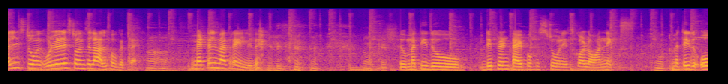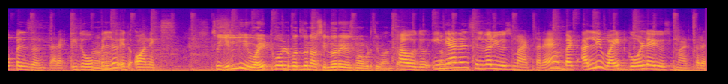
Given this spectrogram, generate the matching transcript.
ಅಲ್ಲಿ ಸ್ಟೋನ್ ಒಳ್ಳೊಳ್ಳೆ ಸ್ಟೋನ್ಸ್ ಎಲ್ಲ ಅಲ್ಲಿ ಹೋಗುತ್ತೆ. ಮೆಟಲ್ ಮಾತ್ರ ಇಲ್ಲಿದೆ. ಮತ್ತೆ ಇದು different type of stone it's called onyx ಮತ್ತೆ ಇದು ಓಪಲ್ಸ್ ಅಂತಾರೆ. ಇದು ಓಪಲ್ ಇದು ಆನೆಕ್ಸ್ ಸೊ ಇಲ್ಲಿ ವೈಟ್ ಗೋಲ್ಡ್ ಬದಲು ನಾವು ಸಿಲ್ವರ್ ಯೂಸ್ ಮಾಡ್ಬಿಡ್ತೀವ ಅಂತ. ಹೌದು. ಇಂಡಿಯಾದಲ್ಲಿ ಸಿಲ್ವರ್ ಯೂಸ್ ಮಾಡ್ತಾರೆ ಬಟ್ ಅಲ್ಲಿ ವೈಟ್ ಗೋಲ್ಡೇ ಯೂಸ್ ಮಾಡ್ತಾರೆ.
